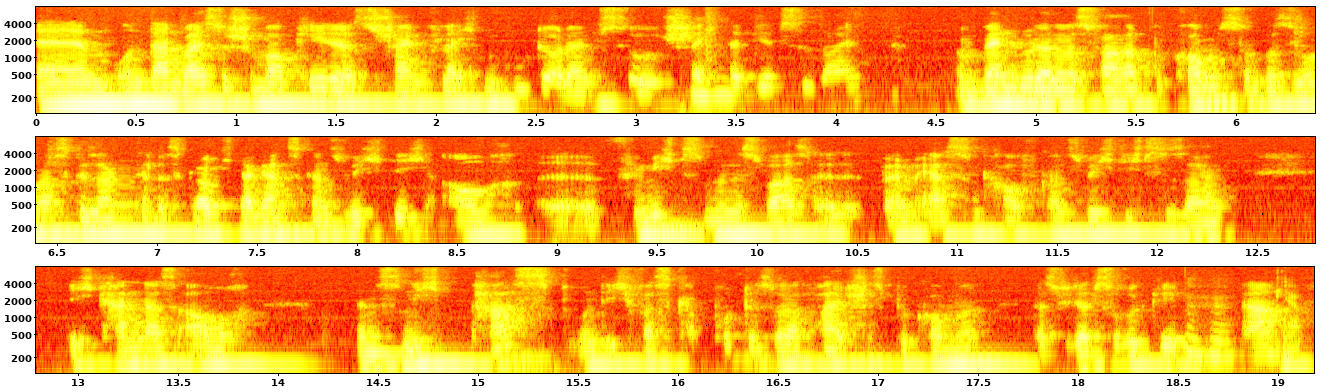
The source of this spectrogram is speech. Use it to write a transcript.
Ähm, und dann weißt du schon mal, okay, das scheint vielleicht ein guter oder nicht so schlechter mhm. Deal zu sein. Und wenn du dann das Fahrrad bekommst und was Jonas gesagt hat, ist, glaube ich, da ganz, ganz wichtig, auch äh, für mich zumindest war es äh, beim ersten Kauf ganz wichtig zu sagen, ich kann das auch, wenn es nicht passt und ich was Kaputtes oder Falsches bekomme, das wieder zurückgeben. Mhm, ja? ja?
